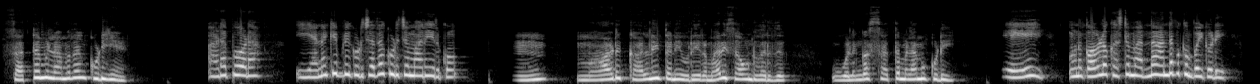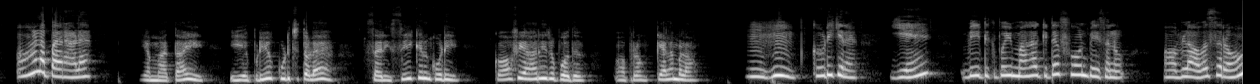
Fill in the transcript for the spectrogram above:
சத்தம் இல்லாம தான் குடியேன். அட போடா. எனக்கு இப்படி குடிச்சாதான் குடிச்ச மாதிரி இருக்கும். ம். மாடு கழனி தண்ணி உரியிற மாதிரி சவுண்ட் வருது. ஒழுங்கா சத்தம் இல்லாம குடி. ஏய் உனக்கு அவ்வளோ கஷ்டமா இருந்தா அந்த பக்கம் போய் குடி. ஆள பாராள ஏம்மா தாய் எப்படியோ குடிச்சு தொலை. சரி சீக்கிரம் குடி. காஃபி ஆறிற போகுது அப்புறம் கிளம்பலாம். ம் குடிக்கிறேன். ஏன்? வீட்டுக்கு போய் மகா கிட்ட ஃபோன் பேசணும். அவ்வளோ அவசரம்?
